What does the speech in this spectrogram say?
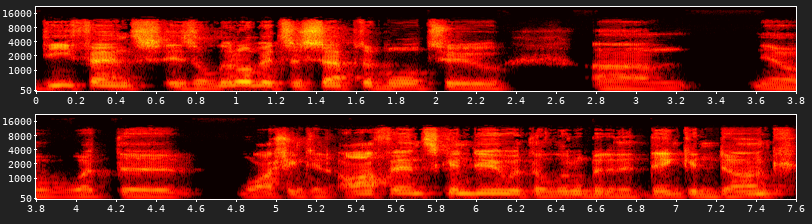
defense is a little bit susceptible to, um, you know, what the Washington offense can do with a little bit of the dink and dunk.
